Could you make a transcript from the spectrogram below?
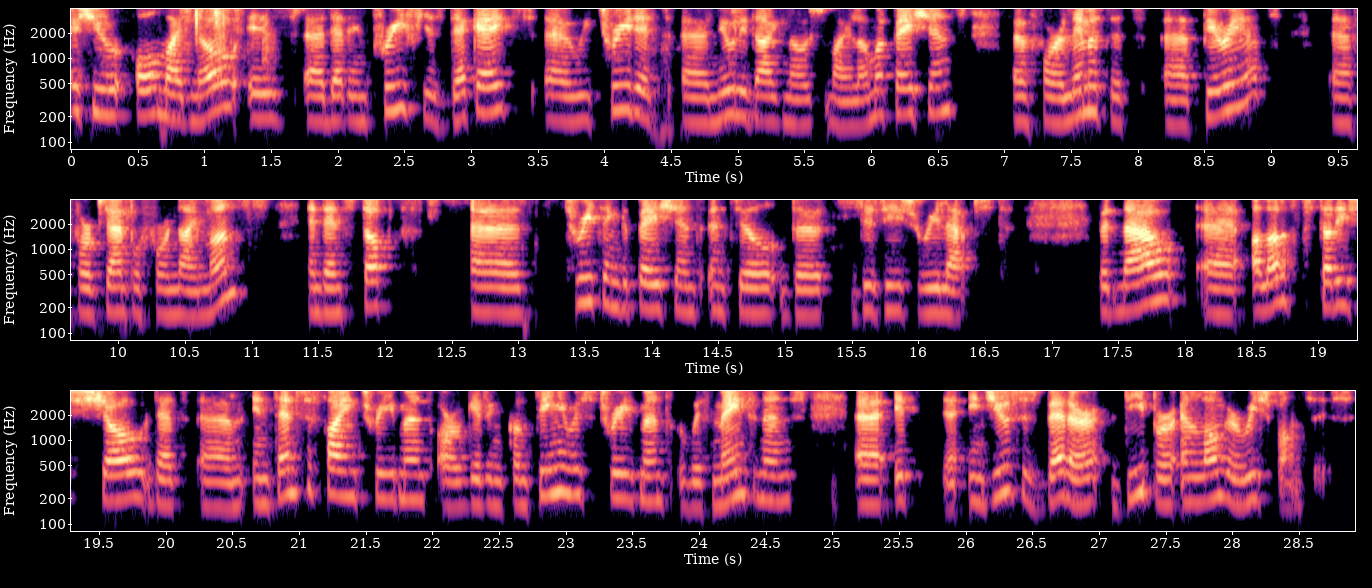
as you all might know, is uh, that in previous decades, uh, we treated uh, newly diagnosed myeloma patients uh, for a limited uh, period, for example, for nine months, and then stopped treating the patient until the disease relapsed. But now a lot of studies show that um, intensifying treatment or giving continuous treatment with maintenance, it induces better, deeper and longer responses.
